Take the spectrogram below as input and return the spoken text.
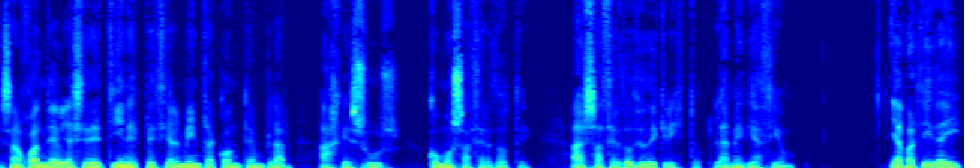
San Juan de Ávila se detiene especialmente a contemplar a Jesús como sacerdote, al sacerdocio de Cristo, la mediación. Y a partir de ahí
